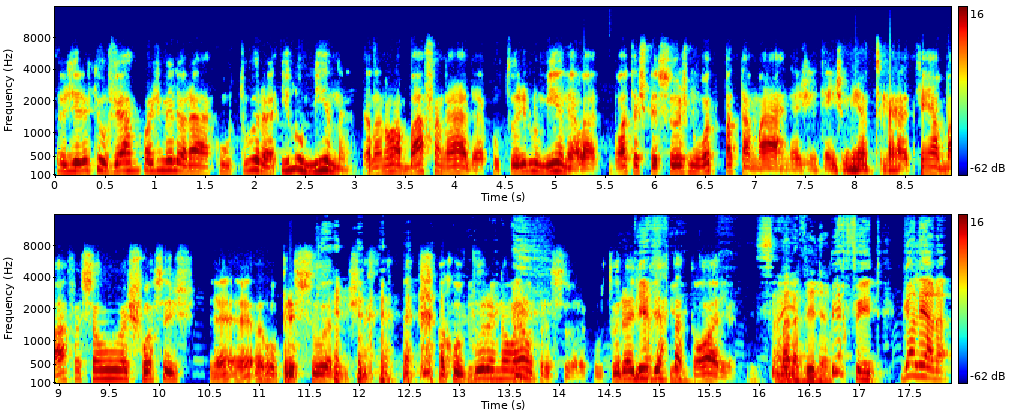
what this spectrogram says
eu diria que o verbo pode melhorar. A cultura ilumina, ela não abafa nada. A cultura ilumina, ela bota as pessoas no outro patamar né, de entendimento. Né? Quem abafa são as forças é, é, opressoras. A cultura não é opressora, a cultura é Perfeito. libertatória. Isso aí. Maravilha. Perfeito. Galera,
